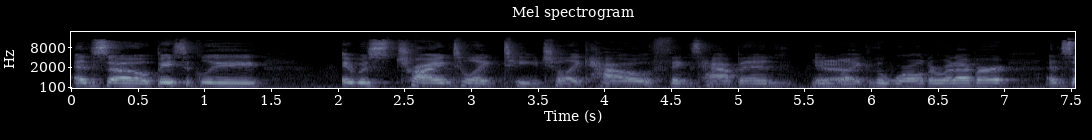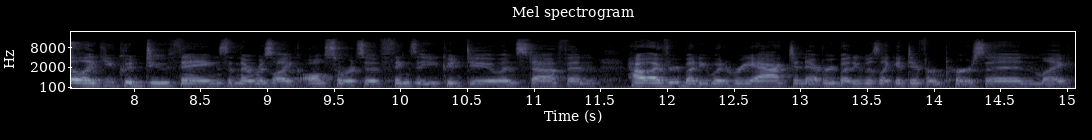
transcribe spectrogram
And so basically it was trying to like teach like how things happen in Yeah. like the world or whatever. And so like you could do things and there was like all sorts of things that you could do and stuff and how everybody would react and everybody was like a different person. Like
